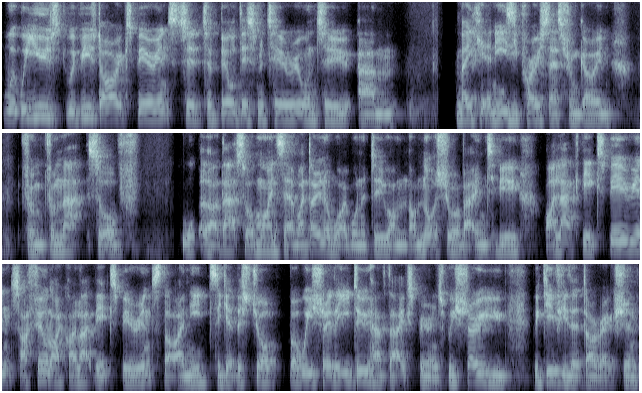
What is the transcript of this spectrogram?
we, we used we've used our experience to to build this material and to um, make it an easy process from going from from that sort of uh, that sort of mindset of I don't know what I want to do. I'm I'm not sure about interview. I lack the experience. I feel like I lack the experience that I need to get this job. But we show that you do have that experience. We show you, we give you that direction.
